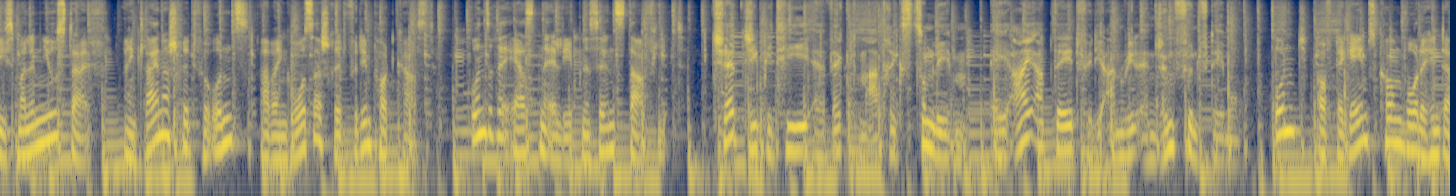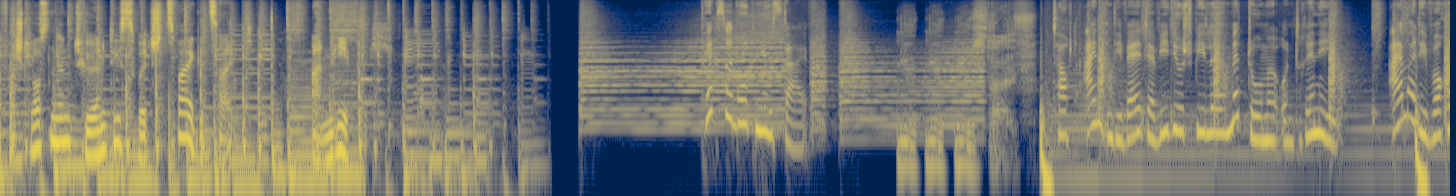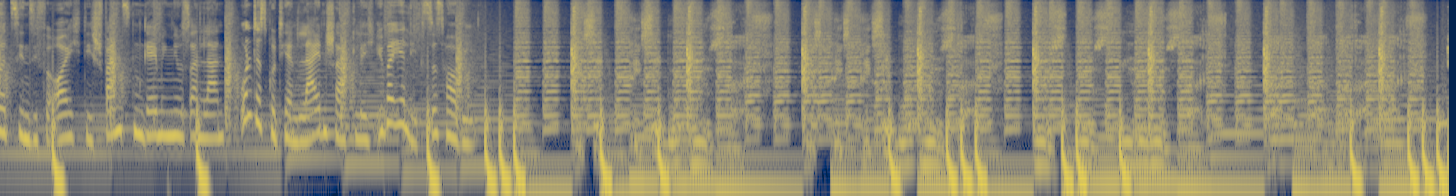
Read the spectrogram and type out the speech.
Diesmal im News Dive. Ein kleiner Schritt für uns, aber ein großer Schritt für den Podcast. Unsere ersten Erlebnisse in Starfield. ChatGPT erweckt Matrix zum Leben. AI-Update für die Unreal Engine 5 Demo. Und auf der Gamescom wurde hinter verschlossenen Türen die Switch 2 gezeigt. Angeblich. Pixelbook News Dive. Taucht ein in die Welt der Videospiele mit Dome und René. Einmal die Woche ziehen sie für euch die spannendsten Gaming-News an Land und diskutieren leidenschaftlich über ihr liebstes Hobby.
